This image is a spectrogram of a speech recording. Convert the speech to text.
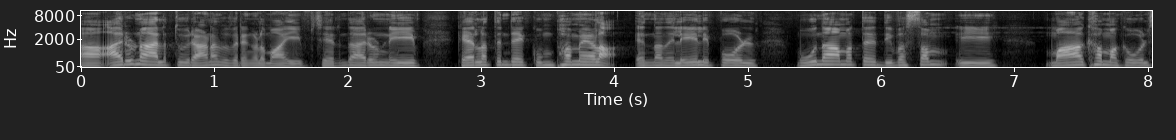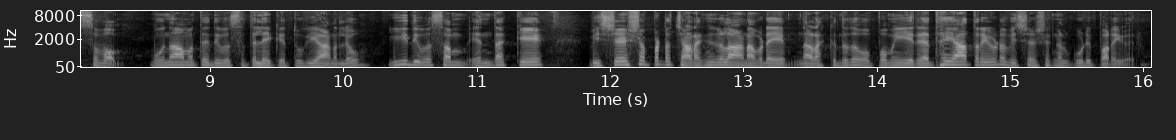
അരുൺ ആലത്തൂരാണ് വിവരങ്ങളുമായി ചേരുന്നത്. അരുൺ ഈ കേരളത്തിന്റെ കുംഭമേള എന്ന നിലയിൽ ഇപ്പോൾ മൂന്നാമത്തെ ദിവസം ഈ മാഘമകോത്സവം മൂന്നാമത്തെ ദിവസത്തിലേക്ക് എത്തുകയാണല്ലോ. ഈ ദിവസം എന്തൊക്കെ വിശേഷപ്പെട്ട ചടങ്ങുകളാണ് അവിടെ നടക്കുന്നത്? ഒപ്പം ഈ രഥയാത്രയുടെ വിശേഷങ്ങൾ കൂടി പറയുവരും.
